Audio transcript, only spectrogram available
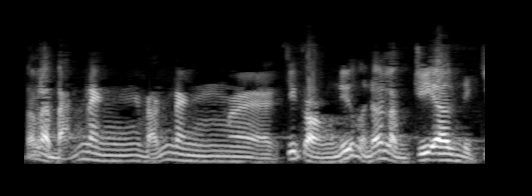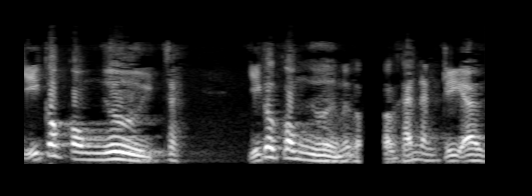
Đó là bản năng bản năng mà chứ còn nếu mà nói lòng tri ân thì chỉ có con người thôi. Chỉ có con người mới có khả năng tri ân.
